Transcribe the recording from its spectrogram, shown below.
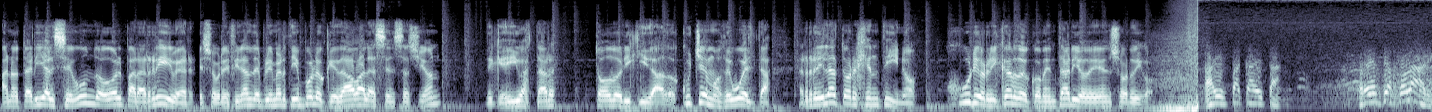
anotaría el segundo gol para River. Sobre el final del primer tiempo lo que daba la sensación de que iba a estar todo liquidado. Escuchemos de vuelta, relato argentino, Julio Ricardo, el comentario de Enzo Ordigo. Ahí está Caetano, frente a Solari,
